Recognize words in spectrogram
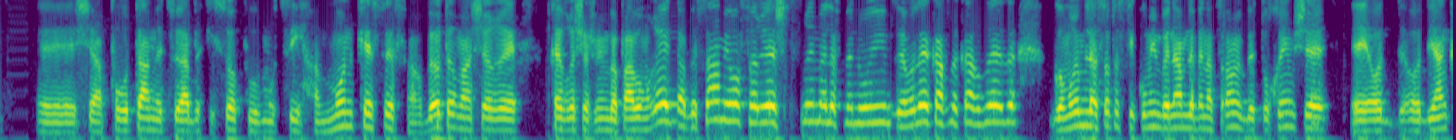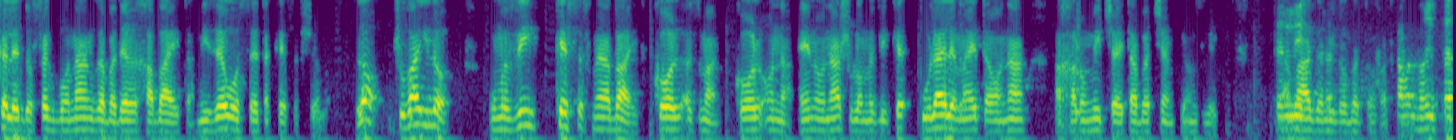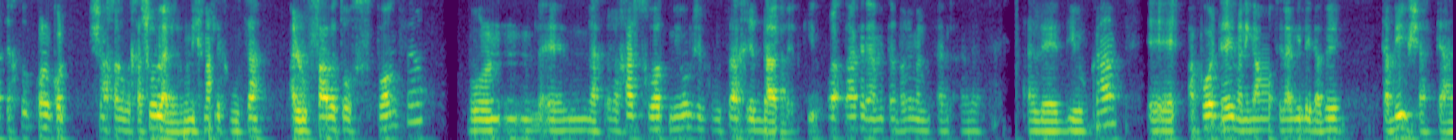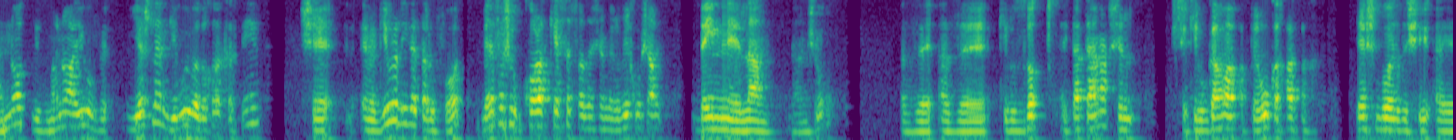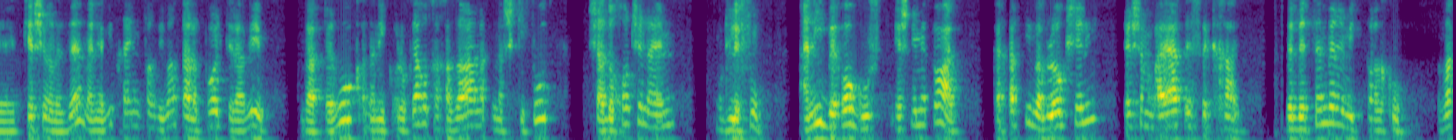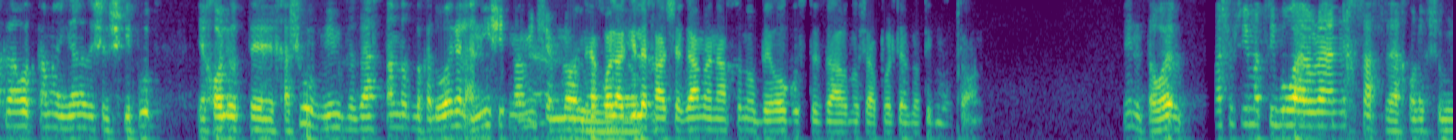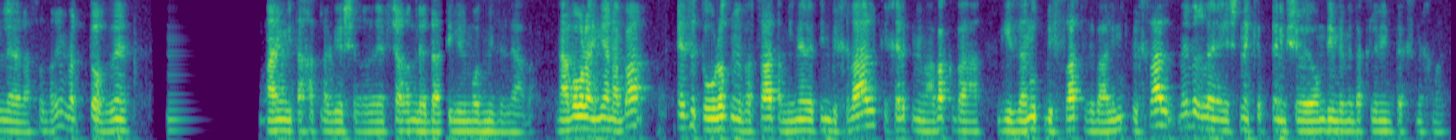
שהפרוטה מצויה בכיסו כי הוא מוציא המון כסף, הרבה יותר מאשר חבר'ה שיושבים בפאב ואומרים, רגע, בסמי עופר יש 20 אלף מנויים, זה עולה כך וכך, זה, זה. גומרים לעשות את הסיכומים בינם לבין עצמם, ובטוחים שעוד ינקלה דופק בוננזה בדרך הביתה. מזה הוא עושה את הכסף שלו. לא, התשובה היא לא. הוא מביא כסף מהבית כל הזמן, כל עונה. אין עונה שהוא לא מביא כסף, אולי למעט העונה החלומית שהייתה בצ'מפיונס ליג. למה אז אני לא בטוח. כמה דברים קצת התייחסות, קודם כל, שחר זה חשוב להגיד, הוא נכנס לקבוצה אלופה בתור ספונסר, והוא רכש זכויות ניהול של קבוצה אחרי דאבל. כאילו, רק להעמיד את הדברים על, על, על, על דיוקם. אה, הפועל תל אביב, אני גם רוצה להגיד לגבי טביב, שהטענות בזמנו היו, ויש להם גיבוי בדוחות הכספיים, שהם הגיעו לליגת אלופות, ואיפשהו כל הכסף הזה שהם הרוויחו שם די נעלם לאנשהו. אז, אז אה, כאילו זאת הייתה טענה של, שכאילו גם הפירוק אחר כך, יש בו איזשהו אה, קשר לזה, ואני אגיד לך, אם כבר דיברת על הפועל תל אביב, והפירוק, אז אני לוקח אותך חזרה לשקיפות, שהדוחות שלהם הודלפו. אני באוגוסט, יש לי מתועד, כתבתי בבלוג שלי, יש שם בעיית עסק חי. בדצמבר הם התפרקו. אז רק להראות כמה העניין הזה של שקיפות יכול להיות uh, חשוב, ואם זה הסטנדרט בכדורגל, אני אישית מאמין שהם לא היו... אני יכול להגיד לך שגם אנחנו באוגוסט הזהרנו שהפועל תל אביב לא תגמור את העונה. הנה, אתה רואה, משהו שאם הציבור היה אולי נחשף, זה יכול איכשהו לעשות דברים, אבל טוב, זה מים מתחת לגשר, אפשר לדעתי ללמוד מזה להבא. נעבור לעניין הבא, איזה פעולות מבצעת המינהלת אם בכלל, כחלק ממאבק בגזענות בפרט ובאלימות בכלל, מעבר לשני קפטנים שעומדים ומדקלמים טקסט נחמד.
